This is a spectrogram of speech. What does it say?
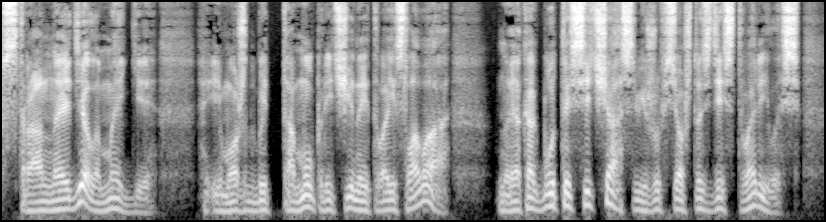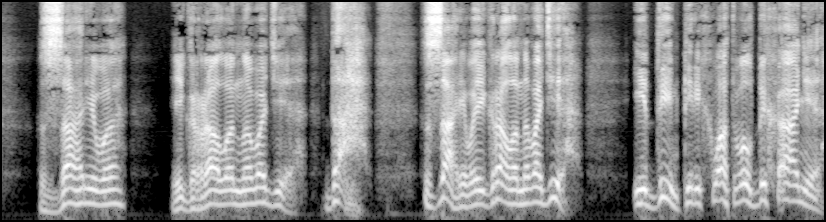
«Странное дело, Мэгги, и, может быть, тому причиной твои слова, но я как будто сейчас вижу все, что здесь творилось. Зарево играло на воде. Да, зарево играло на воде. И дым перехватывал дыхание,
